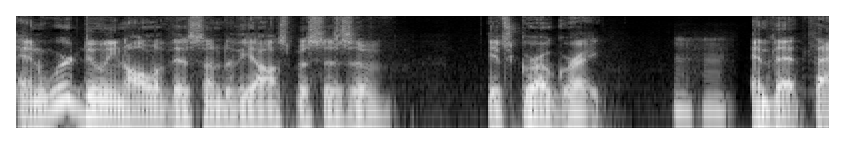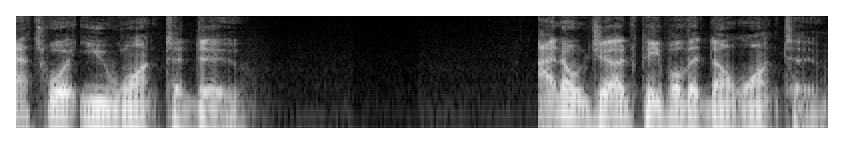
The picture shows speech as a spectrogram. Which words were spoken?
And we're doing all of this under the auspices of it's grow great, mm-hmm. and that that's what you want to do. I don't judge people that don't want to.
